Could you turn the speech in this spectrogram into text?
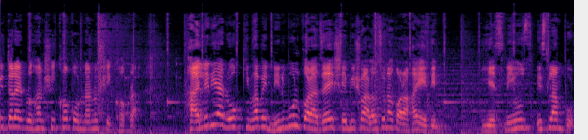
বিদ্যালয়ের প্রধান শিক্ষক, অন্যান্য শিক্ষকরা। ফাইলেরিয়া রোগ কীভাবে নির্মূল করা যায় সে বিষয়ে আলোচনা করা হয় এদিন। Yes news, Islampur.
